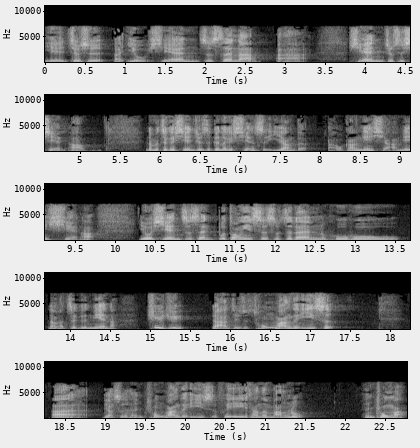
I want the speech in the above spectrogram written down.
也就是啊有贤之身呐，啊，贤就是贤啊，那么这个贤就是跟那个贤是一样的啊，我刚刚念侠念贤啊。有贤之身，不同于世俗之人，呼呼。那么这个念呢，句句啊，就是匆忙的意思啊，表示很匆忙的意思，非常的忙碌，很匆忙，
